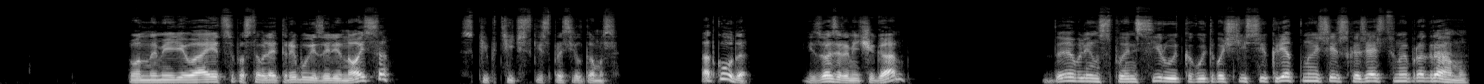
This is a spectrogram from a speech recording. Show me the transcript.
— Он намеревается поставлять рыбу из Иллинойса? — скептически спросил Томас. — Откуда? Из озера Мичиган? Девлин спонсирует какую-то почти секретную сельскохозяйственную программу,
